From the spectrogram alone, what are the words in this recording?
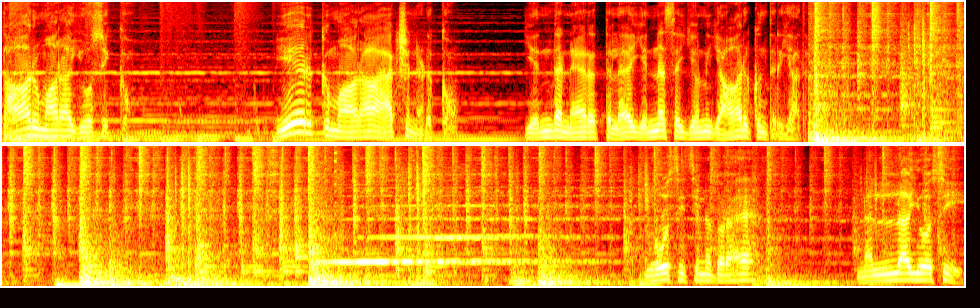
தாறுமாறா யோசிக்கும். ஏருக்கு மாறா ஆக்ஷன் எடுக்கும். எந்த நேரத்துல என்ன செய்யும்னு யாருக்கும் தெரியாது. யோசி சின்னதுரை நல்லா யோசி.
